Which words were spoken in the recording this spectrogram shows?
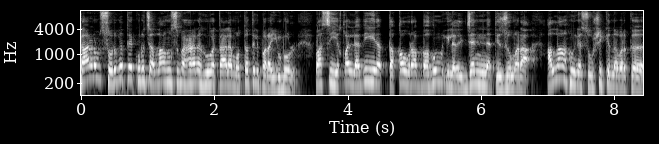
കാരണം സ്വർഗത്തെക്കുറിച്ച് അള്ളാഹു സുബാനഹുവത്താല മൊത്തത്തിൽ പറയുമ്പോൾ അള്ളാഹുവിനെ സൂക്ഷിക്കുന്നവർക്ക്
